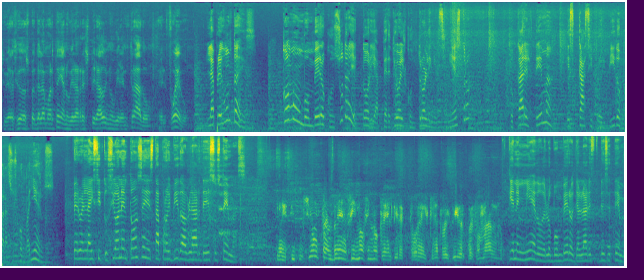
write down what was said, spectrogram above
si hubiera sido después de la muerte ya no hubiera respirado y no hubiera entrado el fuego. La pregunta es, ¿cómo un bombero con su trayectoria perdió el control en el siniestro? Tocar el tema es casi prohibido para sus compañeros. Pero en la institución entonces está prohibido hablar de esos temas. La institución tal vez sí no, sino que el director es el que ha prohibido el personal. ¿Tienen miedo de los bomberos de hablar de ese tema?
